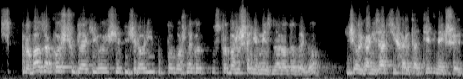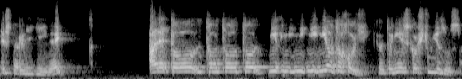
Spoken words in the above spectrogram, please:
Sprowadza Kościół do jakiegoś, jakiejś roli pobożnego stowarzyszenia międzynarodowego, jakiejś organizacji charytatywnej czy etyczno-religijnej, ale to, to, to, to nie, nie, nie o to chodzi. To, to nie jest Kościół Jezusa.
